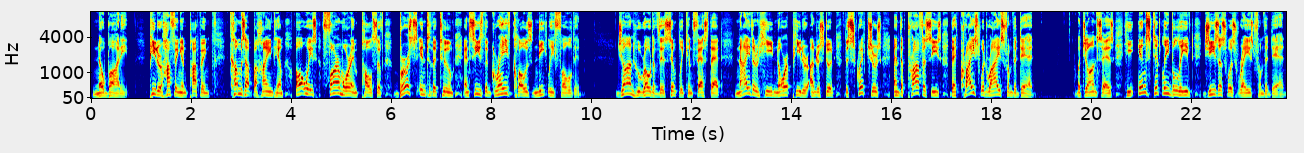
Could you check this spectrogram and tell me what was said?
no body. Peter, huffing and puffing, comes up behind him, always far more impulsive, bursts into the tomb and sees the grave clothes neatly folded. John, who wrote of this, simply confessed that neither he nor Peter understood the scriptures and the prophecies that Christ would rise from the dead. But John says he instantly believed Jesus was raised from the dead.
